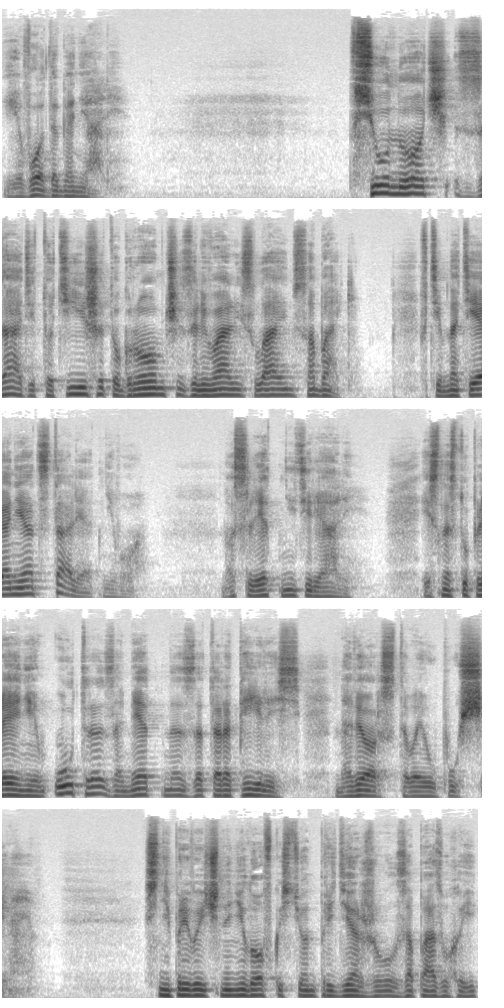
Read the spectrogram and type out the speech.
его догоняли. Всю ночь сзади то тише, то громче заливались лаем собаки. В темноте они отстали от него, но след не теряли. И с наступлением утра заметно заторопились, наверстывая упущенное. С непривычной неловкостью он придерживал за пазухой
